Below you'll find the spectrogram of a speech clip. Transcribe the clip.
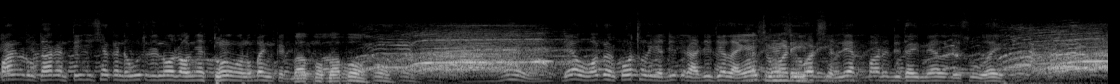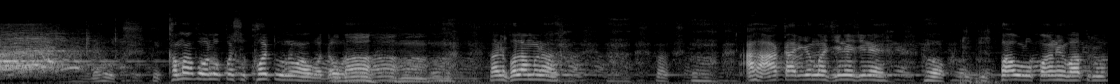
પાંદડું ધારે ત્રીજી સેકન્ડ ઉતરી નો જાવ ધૂણવાનું બંધ કરી બાપો બાપો. દેવ વગર કોથળીયા દીકરા દીધેલા એસી વર્ષે લેખ પાડી દીધા મેલડી શું હોય? ખમા બોલું પછી ખોટું ન આવો દઉં. અને ભલામણા આ આ કાર્યમાં જીને જીને પાવળું પાણી વાપર્યું.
